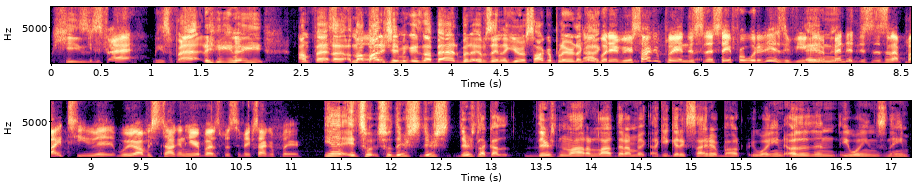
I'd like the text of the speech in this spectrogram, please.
he's He's fat. He's fat. you know, he, I'm fat. He's I'm not body shaming. It's not bad, but I'm saying like you're a soccer player. Like no, I, but if you're a soccer player, and this let's say for what it is, if you get And- offended, this doesn't apply to you. Uh, We're obviously talking here about a specific soccer player. Yeah, it's so, so there's there's there's like a there's not a lot that I'm like I could get excited about Higuain other than Higuain's name.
